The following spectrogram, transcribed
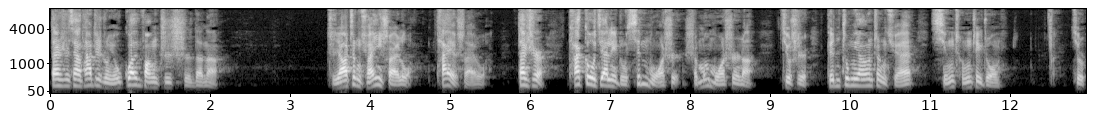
但是像它这种由官方支持的呢，只要政权一衰落，它也衰落。但是它构建了一种新模式，什么模式呢？就是跟中央政权形成这种，就是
